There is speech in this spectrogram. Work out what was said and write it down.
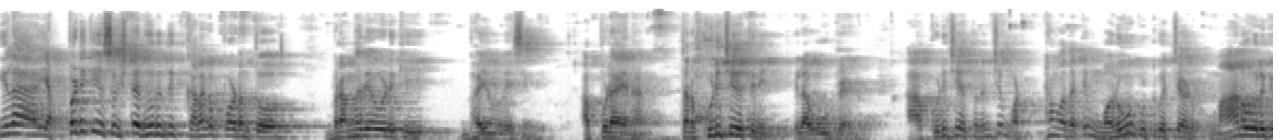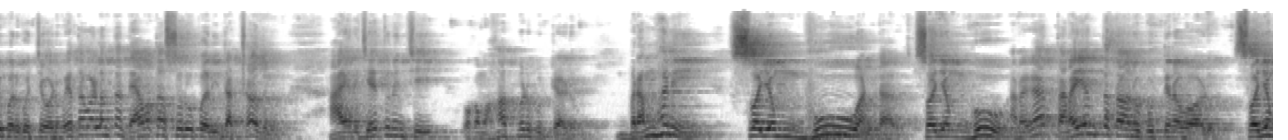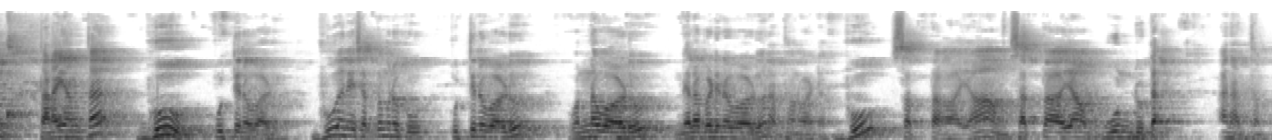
ఇలా ఎప్పటికీ సృష్టి అభివృద్ధి కలగకపోవడంతో బ్రహ్మదేవుడికి భయం వేసింది. అప్పుడు ఆయన తన కుడి చేతిని ఇలా ఊపాడు. ఆ కుడి చేతి నుంచి మొట్టమొదటి మనువు పుట్టుకొచ్చాడు. మానవులకి పనికొచ్చేవాడు. మిగతా వాళ్ళంతా దేవతా స్వరూపాలు ఈ దక్షాదులు. ఆయన చేతి నుంచి ఒక మహాత్ముడు పుట్టాడు. బ్రహ్మని స్వయంభూ అంటారు. స్వయంభూ అనగా తనయంత తాను పుట్టినవాడు. స్వయం తనయంత భూ పుట్టినవాడు. భూ అనే శబ్దమునకు పుట్టినవాడు ఉన్నవాడు నిలబడినవాడు అని అర్థం అనమాట భూ సత్తాయాం సత్తాయాం ఉండుట అని అర్థం.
